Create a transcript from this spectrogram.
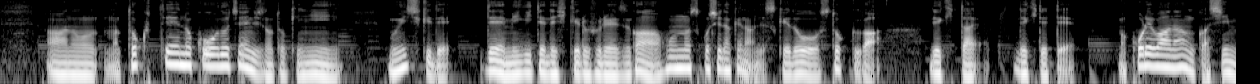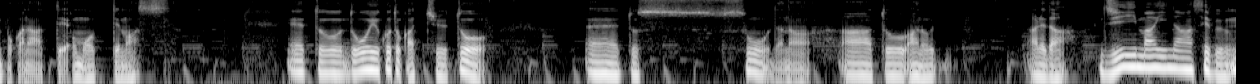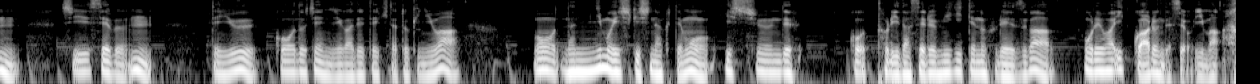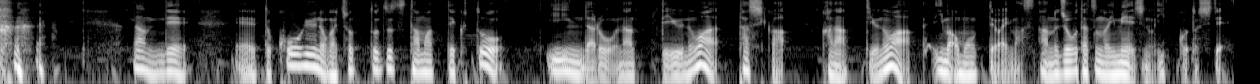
あの、まあ、特定のコードチェンジの時に、無意識で、で、右手で弾けるフレーズが、ほんの少しだけなんですけど、ストックができた、できてて、まあ、これはなんか進歩かなって思ってます。えっ、ー、と、どういうことかっていうと、えっ、ー、と、そうだな。あと、あの、あれだ。Gm7、C7 っていうコードチェンジが出てきた時には、もう何にも意識しなくても一瞬でこう取り出せる右手のフレーズが俺は一個あるんですよ、今。なんで、えっ、ー、と、こういうのがちょっとずつ溜まっていくといいんだろうなっていうのは確かかなっていうのは今思ってはいます。あの上達のイメージの一個として。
